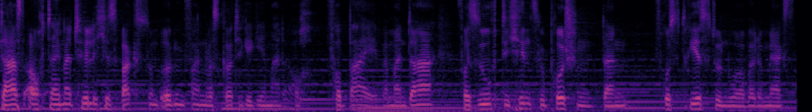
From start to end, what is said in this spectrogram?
da ist auch dein natürliches Wachstum irgendwann, was Gott dir gegeben hat, auch vorbei. Wenn man da versucht, dich hinzupushen, dann frustrierst du nur, weil du merkst,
